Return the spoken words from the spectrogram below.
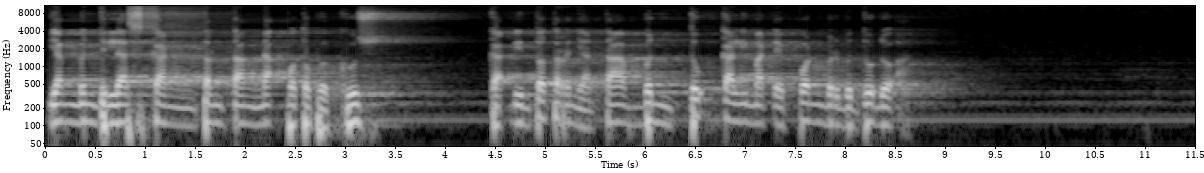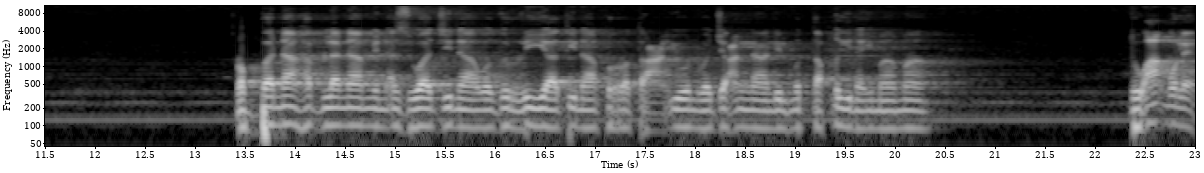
yang menjelaskan tentang nak foto bagus Kak Dinto ternyata bentuk kalimat pun berbentuk doa. Rabbana hablana min azwajina wa dhurriyyatina qurrata a'yun waj'alna lil muttaqina imama. Doa boleh.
